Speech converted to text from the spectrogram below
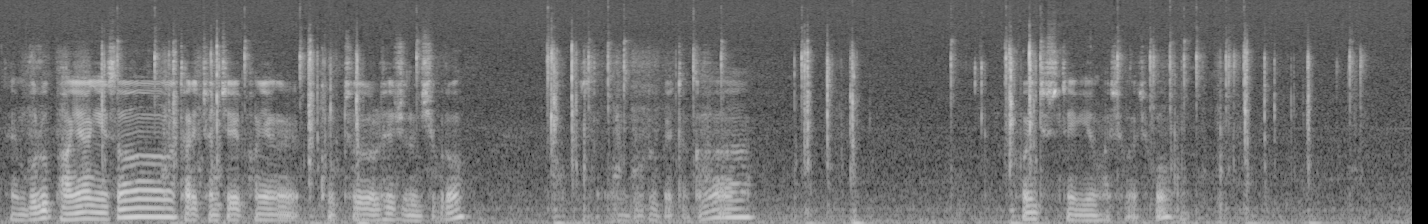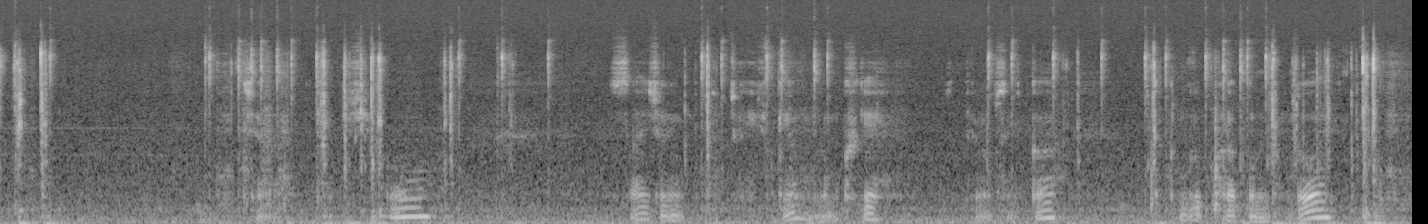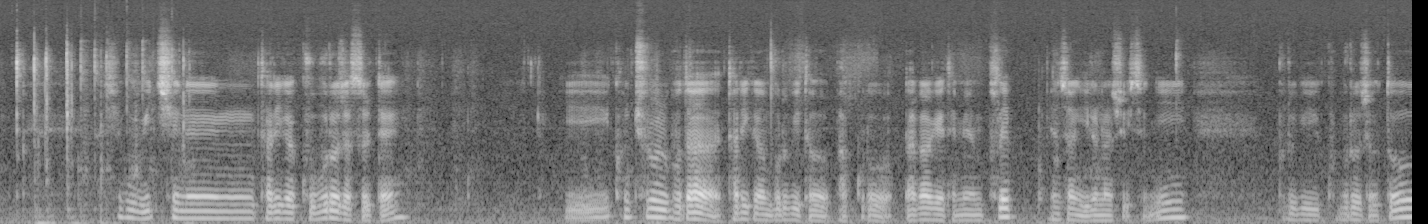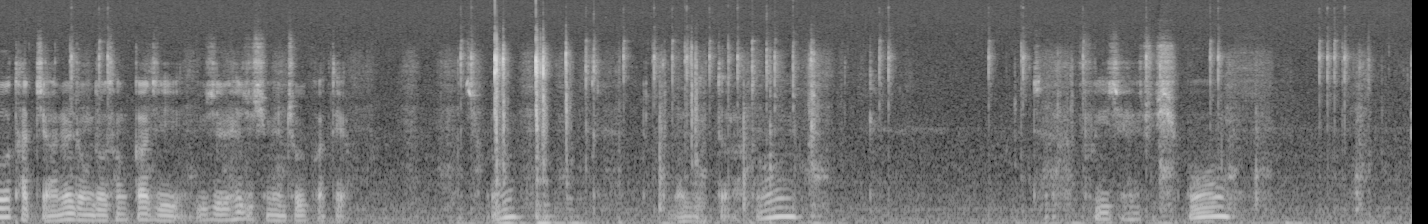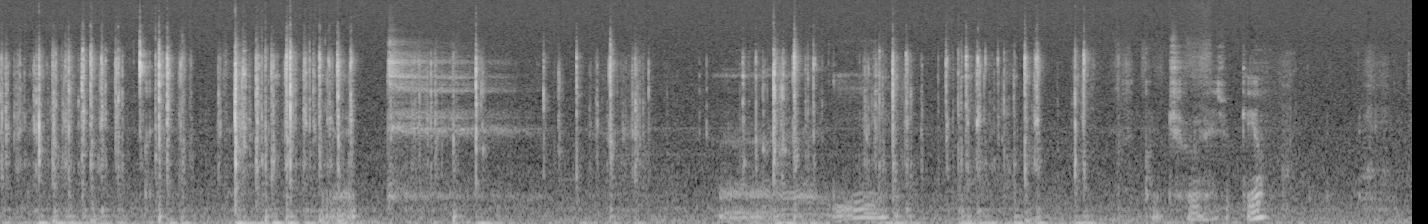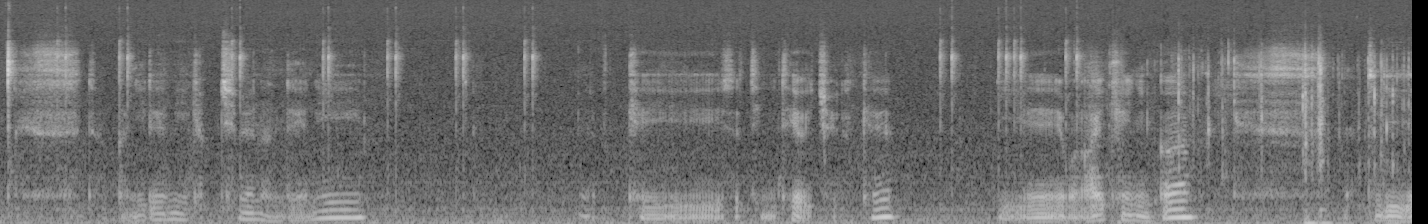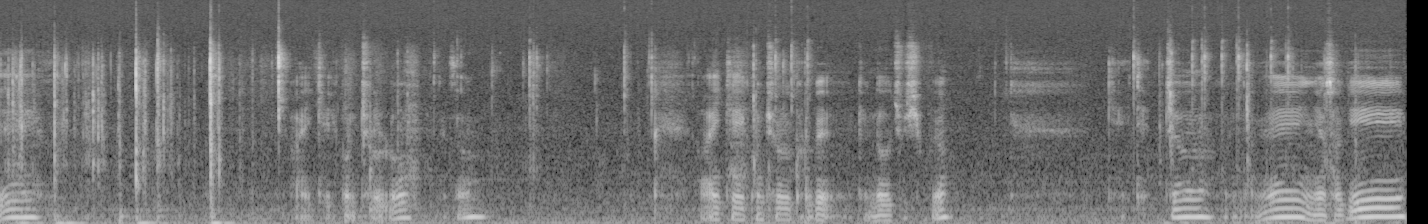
그다음 무릎 방향에서 다리 전체 방향을 컨트롤 해주는 식으로 무릎에다가 포인트 스냅 이용하셔가지고 자 이렇게 해주시고 사이즈는 조정해 줄게요. 너무 크게 필요 없으니까 그 무릎 바라보는 정도 하시고 위치는 다리가 구부러졌을 때 이 컨트롤보다 다리가 무릎이 더 밖으로 나가게 되면 플립 현상이 일어날 수 있으니 무릎이 구부러져도 닿지 않을 정도 선까지 유지를 해주시면 좋을 것 같아요. 조금 멀리 있더라도. 자 프리즈 해주시고. 넷, 아, 해줄게요. 잠깐 이름이 겹치면 안 되니? 세팅이 되어 있죠 이렇게. 이에 이번 IK니까 이에 IK 컨트롤로 해서 IK 컨트롤 그룹에 이렇게 넣어 주시고요. 오케이 됐죠? 그 다음에 이 녀석이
